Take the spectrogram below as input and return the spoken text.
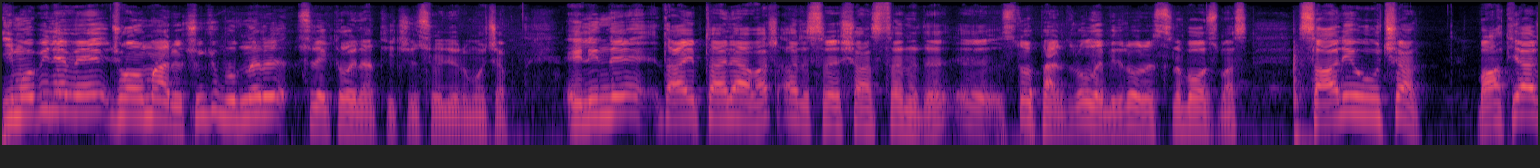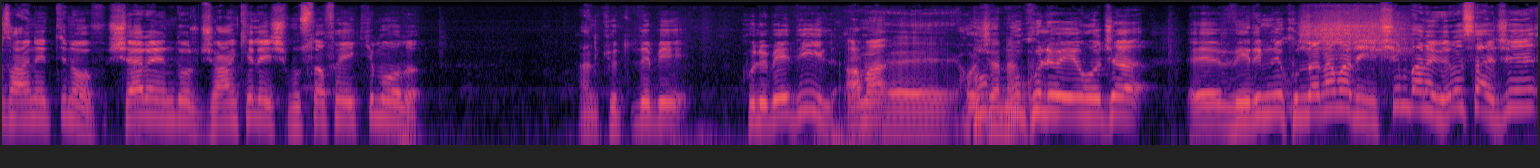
Immobile ve Joao Mario. Çünkü bunları sürekli oynattığı için söylüyorum hocam. Elinde Tayyip Talha var. Ara sıra şans tanıdı. E, stoperdir olabilir. Orasını bozmaz. Salih Uçan, Bahtiyar Zahnettinov, Şer Endur, Can Keleş, Mustafa Ekimoğlu. Hani kötü de bir kulübe değil ama Ee, bu- hocanın- bu, kulübeyi hoca e, verimli kullanamadığı için bana göre sadece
